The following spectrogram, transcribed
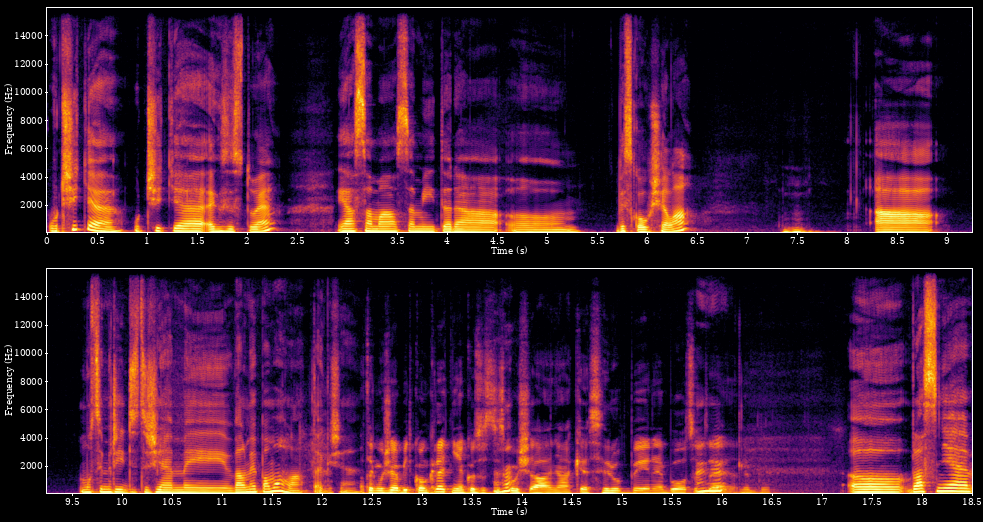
Určitě, určitě existuje. Já sama jsem ji teda uh, vyzkoušela mm-hmm. a musím říct, že mi velmi pomohla. Takže... A tak můžeme být konkrétní, jako co jsi uh-huh. zkoušela, nějaké syrupy nebo co to uh-huh. je? Nebo... Uh, vlastně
